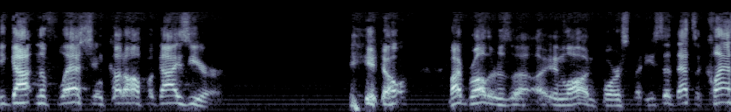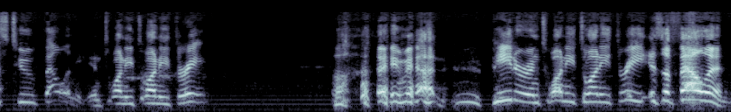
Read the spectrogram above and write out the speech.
He got in the flesh and cut off a guy's ear. You know, my brother's uh, in law enforcement. He said that's a class two felony in 2023. Amen. Peter in 2023 is a felon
